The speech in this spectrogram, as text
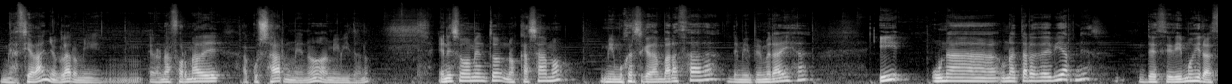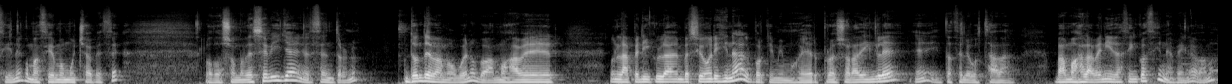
me, hacía daño, claro, era una forma de acusarme ¿no? a mi vida. ¿no? En ese momento nos casamos, mi mujer se queda embarazada de mi primera hija y una, una tarde de viernes decidimos ir al cine, como hacíamos muchas veces. Los dos somos de Sevilla, en el centro, ¿no? ¿Dónde vamos? Bueno, vamos a ver la película en versión original, porque mi mujer profesora de inglés, ¿eh? entonces le gustaban. Vamos a la avenida Cinco Cines, venga, vamos.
